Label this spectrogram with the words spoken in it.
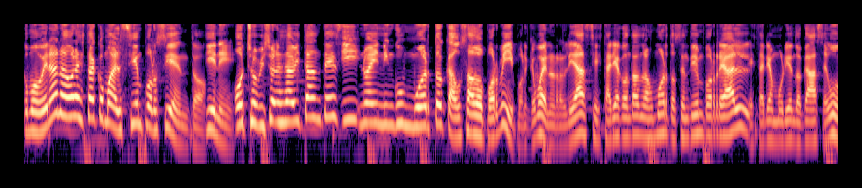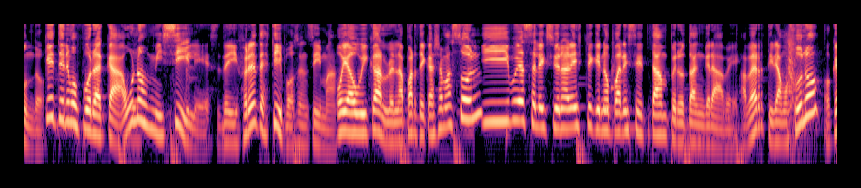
Como verán ahora está como al 100%. Tiene 8 billones de habitantes y no hay ningún muerto causado por mí. Porque bueno, en realidad si estaría contando los muertos en tiempo real, estarían muriendo cada segundo. ¿Qué tenemos por acá? Unos misiles de diferentes tipos encima. Voy a ubicarlo en la parte que haya más sol y voy a seleccionar este que no parece tan pero tan grave. A ver, tiramos uno, ¿ok?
